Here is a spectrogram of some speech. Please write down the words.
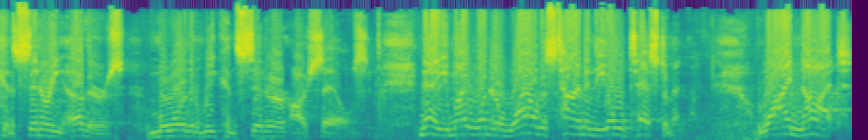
considering others more than we consider ourselves. Now, you might wonder why all this time in the Old Testament? Why not?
